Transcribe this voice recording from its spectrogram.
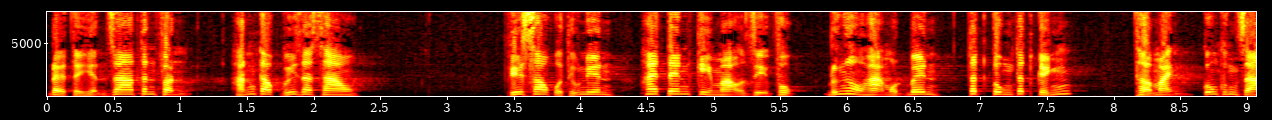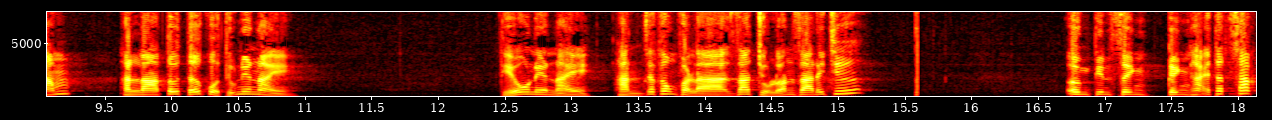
để thể hiện ra thân phận hắn cao quý ra sao. Phía sau của thiếu niên, hai tên kỳ mạo dị phục đứng hầu hạ một bên, tất cung tất kính, thở mạnh cũng không dám, hẳn là tôi tớ của thiếu niên này. Thiếu niên này hẳn sẽ không phải là gia chủ loan gia đấy chứ. Ưng tiên sinh kinh hãi thất sắc,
